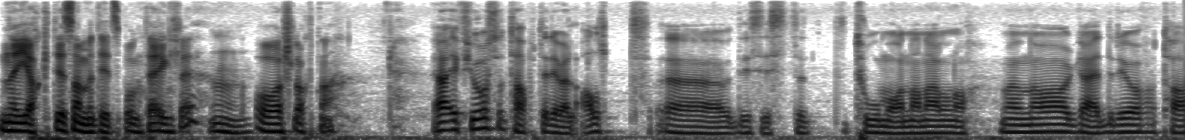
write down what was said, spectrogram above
nøyaktig samme tidspunkt, egentlig, Mm. og slokna. Ja, I fjor så tapte de vel alt uh, de siste to månedene eller noe. Men nå greide de å ta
